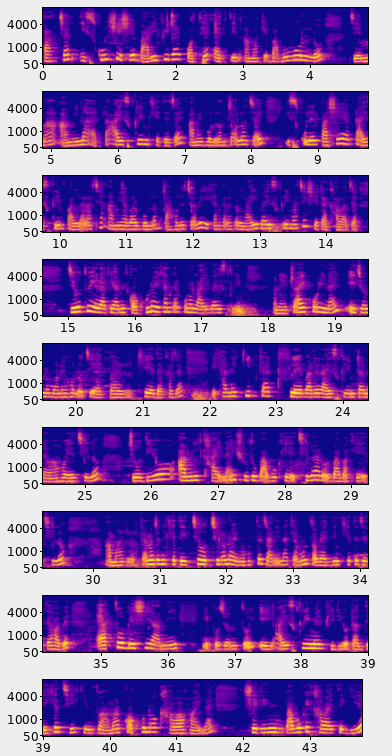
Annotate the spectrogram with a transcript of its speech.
বাচ্চার স্কুল শেষে বাড়ি ফেরার পথে একদিন আমাকে বাবু বলল যে, মা, আমি না একটা আইসক্রিম খেতে চাই। আমি বললাম, চলো যাই। স্কুলের পাশেই একটা আইসক্রিম পার্লার আছে। আমি আবার বললাম, তাহলে চলো, এখানকার একটা লাইভ আইসক্রিম আছে, সেটা খাওয়া যাক। যেহেতু এর আগে আমি কখনো এখানকার কোনো লাইভ আইসক্রিম মানে ট্রাই করি নাই, এই জন্য মনে হলো যে, একবার খেয়ে দেখা যাক। এখানে কিটক্যাট ফ্লেভারের আইসক্রিমটা নেওয়া হয়েছিল। যদিও আমি খাই নাই, শুধু বাবু খেয়েছিল আর ওর বাবা খেয়েছিল। আমার কেন জানি খেতে ইচ্ছে হচ্ছিল না ওই মুহূর্তে, জানি না কেমন, তবে একদিন খেতে যেতে হবে। এত বেশি আমি এ পর্যন্ত এই আইসক্রিমের ভিডিওটা দেখেছি, কিন্তু আমার কখনো খাওয়া হয় নাই। সেদিন বাবুকে খাওয়াইতে গিয়ে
